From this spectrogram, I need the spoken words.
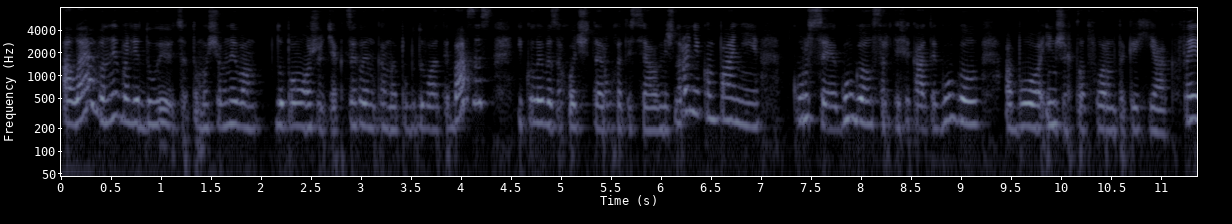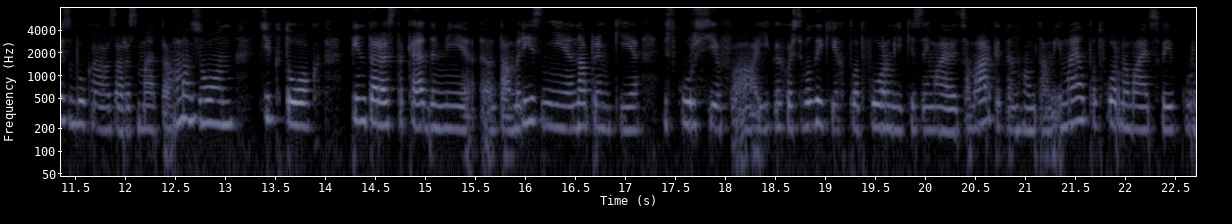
але вони валідуються, тому що вони вам допоможуть як цеглинками побудувати базис. І коли ви захочете рухатися в міжнародні компанії, курси Google, сертифікати Google або інших платформ, таких як Facebook, а зараз Meta, Amazon, TikTok, Pinterest Academy, е, там різні напрямки із курсів якихось великих платформ, які займаються маркетингом. Там імейл-платформи мають свої курси,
